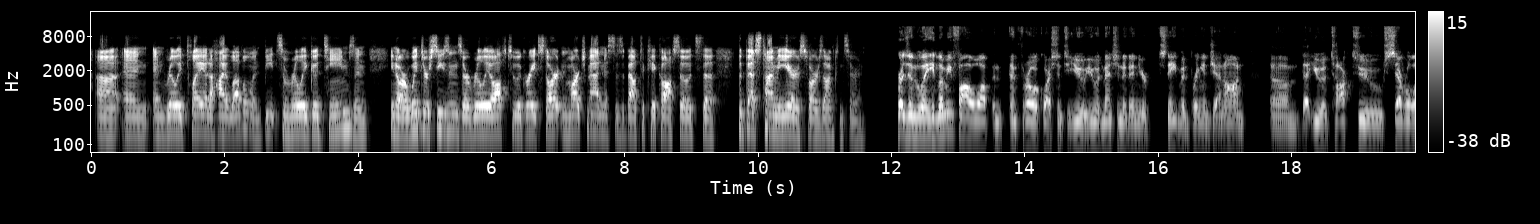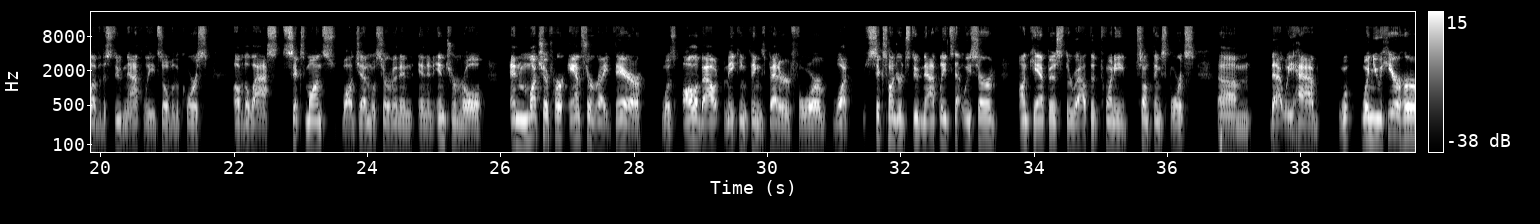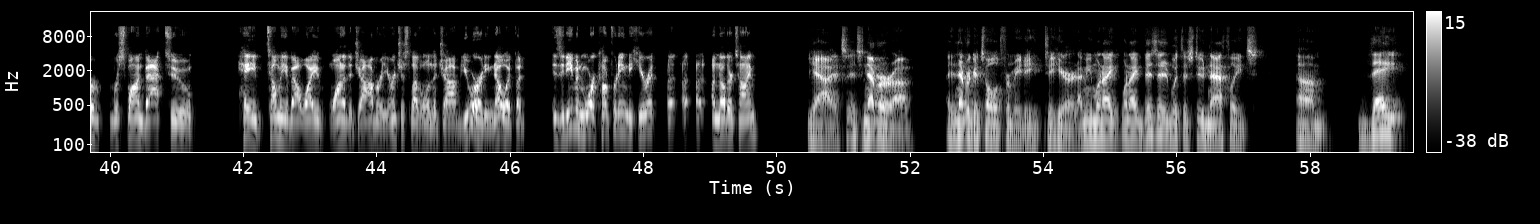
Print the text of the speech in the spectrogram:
uh, and and really play at a high level and beat some really good teams. And you know, our winter seasons are really off to a great start, and March Madness is about to kick off. So it's the the best time of year as far as I'm concerned. President Lee, let me follow up and, and throw a question to you. You had mentioned it in your statement, bringing Jen on, um, that you had talked to several of the student athletes over the course of the last six months while Jen was serving in, in an interim role. And much of her answer right there was all about making things better for what 600 student athletes that we serve on campus throughout the 20 something sports um, that we have. W- when you hear her respond back to, Hey, tell me about why you wanted the job or your interest level in the job, you already know it, but is it even more comforting to hear it a, a, another time? Yeah, it's it's never uh, it never gets old for me to to hear it. I mean, when I when I visited with the student athletes, um, they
